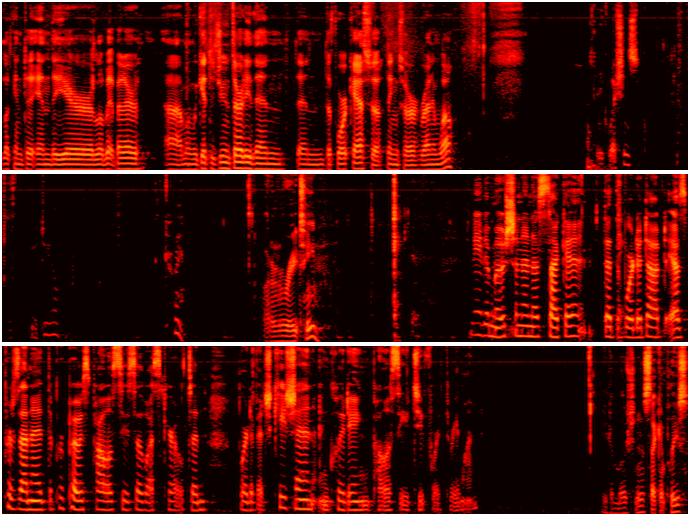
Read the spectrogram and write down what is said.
looking to end the year a little bit better. Um, When we get to June 30, then, then the forecast, so things are running well. Any questions? deal. Okay. Item number eighteen. Need a motion and a second that the board adopt as presented the proposed policies of the West Carrollton Board of Education, including policy two four three one. Need a motion and a second, please.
